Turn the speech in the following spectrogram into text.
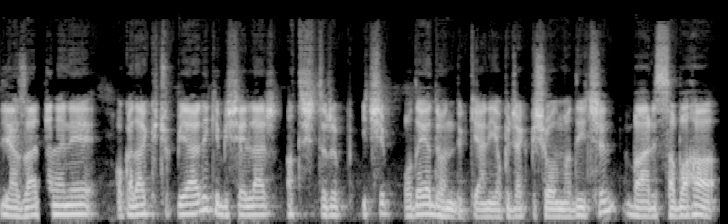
Ya zaten hani o kadar küçük bir yerde ki bir şeyler atıştırıp içip odaya döndük yani yapacak bir şey olmadığı için. Bari sabaha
